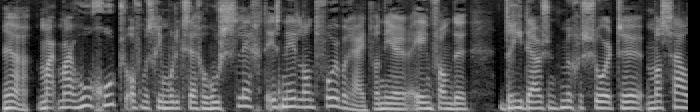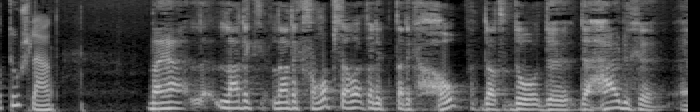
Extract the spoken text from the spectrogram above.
Ja, maar, maar hoe goed, of misschien moet ik zeggen, hoe slecht is Nederland voorbereid wanneer een van de 3000 muggensoorten massaal toeslaat? Nou ja, laat ik, laat ik vooropstellen dat ik, dat ik hoop dat door de, de huidige eh,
